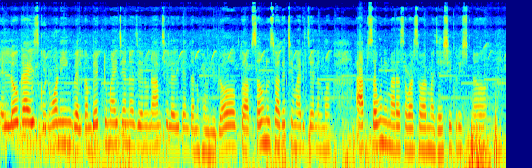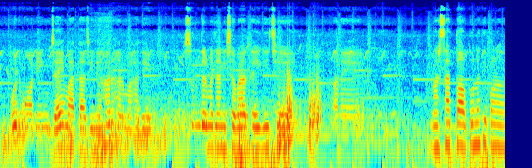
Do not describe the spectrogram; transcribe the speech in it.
Hello guys good morning welcome back to my channel જેનું નામ છે લલિતેન્તાનું ફેમિલી બ્લોગ તો આપ સૌનું સ્વાગત છે મારી ચેનલમાં આપ સૌને મારા સવાર સવારમાં જય શ્રી કૃષ્ણ. ગુડ મોર્નિંગ જય માતાજીને હર હર મહાદેવ. સુંદર મજાની સવાર થઈ ગઈ છે. અને વરસાદ તો આવતો નથી, પણ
